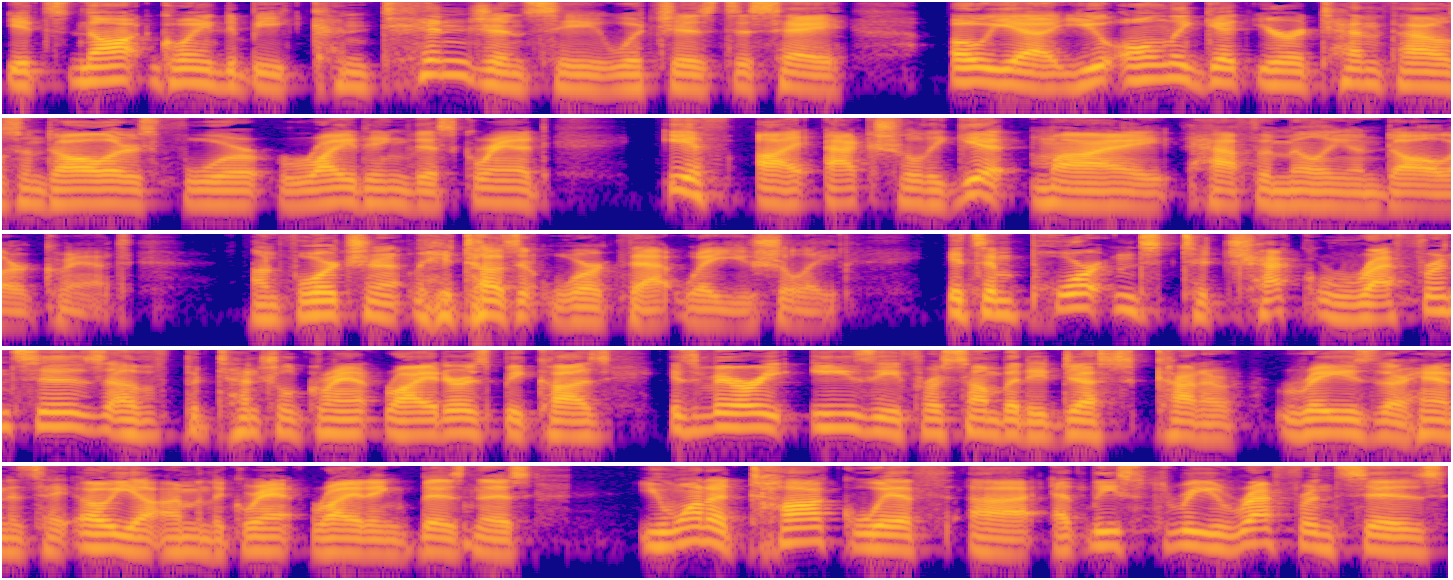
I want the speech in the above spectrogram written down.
It's not going to be contingency, which is to say, oh, yeah, you only get your $10,000 for writing this grant if I actually get my half a million dollar grant. Unfortunately, it doesn't work that way usually. It's important to check references of potential grant writers because it's very easy for somebody just kind of raise their hand and say, Oh, yeah, I'm in the grant writing business. You want to talk with uh, at least three references,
